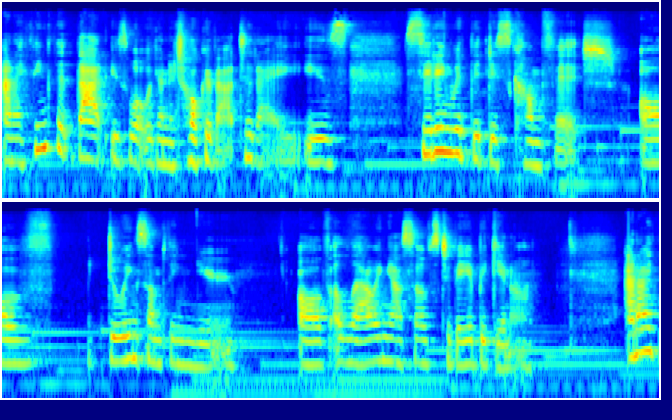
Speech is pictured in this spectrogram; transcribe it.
And I think that that is what we're going to talk about today is sitting with the discomfort of doing something new, of allowing ourselves to be a beginner. And I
